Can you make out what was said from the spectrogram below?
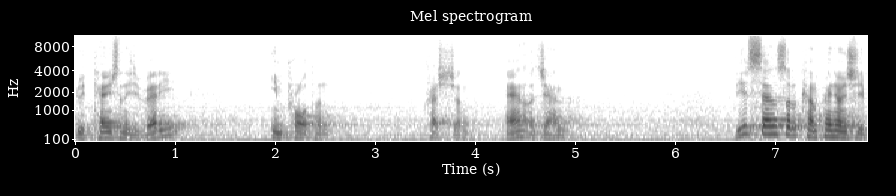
retention is very important question and agenda. This sense of companionship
